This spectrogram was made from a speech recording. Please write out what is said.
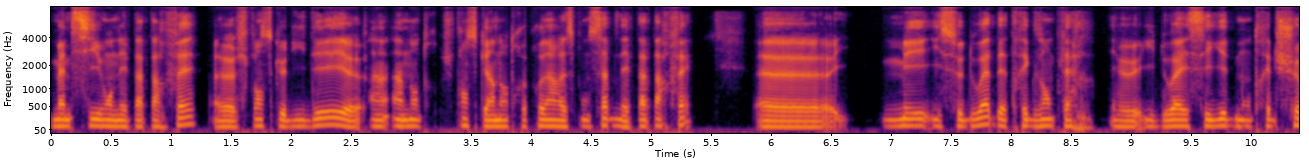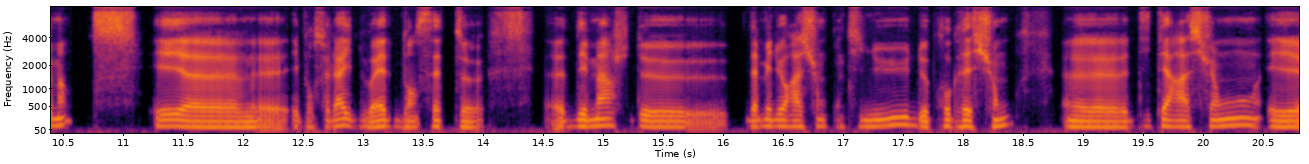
même si on n'est pas parfait, euh, je pense que l'idée, euh, un, un je pense qu'un entrepreneur responsable n'est pas parfait, mais il se doit d'être exemplaire. il doit essayer de montrer le chemin, et, et, pour cela, il doit être dans cette démarche de d'amélioration continue, de progression, d'itération, et,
